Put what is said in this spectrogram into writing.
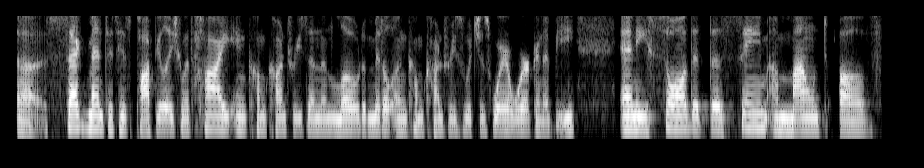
uh, segmented his population with high income countries and then low to middle income countries, which is where we're going to be. And he saw that the same amount of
